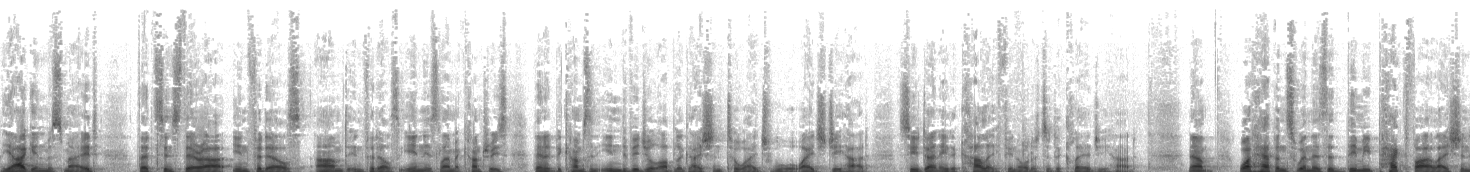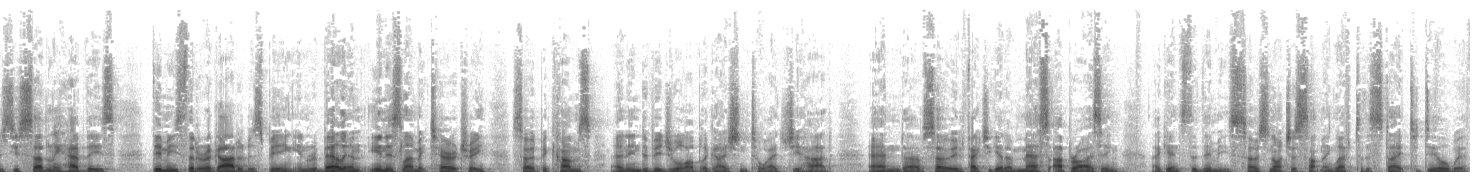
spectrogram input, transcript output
The argument was made that since there are infidels, armed infidels in Islamic countries, then it becomes an individual obligation to wage war, wage jihad. So you don't need a caliph in order to declare jihad. Now, what happens when there's a dhimmi pact violation is you suddenly have these dhimmis that are regarded as being in rebellion in Islamic territory, so it becomes an individual obligation to wage jihad. And uh, so, in fact, you get a mass uprising against the dhimmis. So it's not just something left to the state to deal with.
